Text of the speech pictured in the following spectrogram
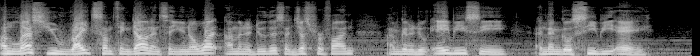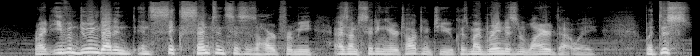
unless you write something down and say, you know what, I'm going to do this, and just for fun, I'm going to do A, B, C, and then go C, B, A, right? Even doing that in, in six sentences is hard for me as I'm sitting here talking to you because my brain isn't wired that way. But this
